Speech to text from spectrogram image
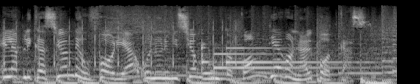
en la aplicación de Euforia o en univision.com diagonal podcast.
